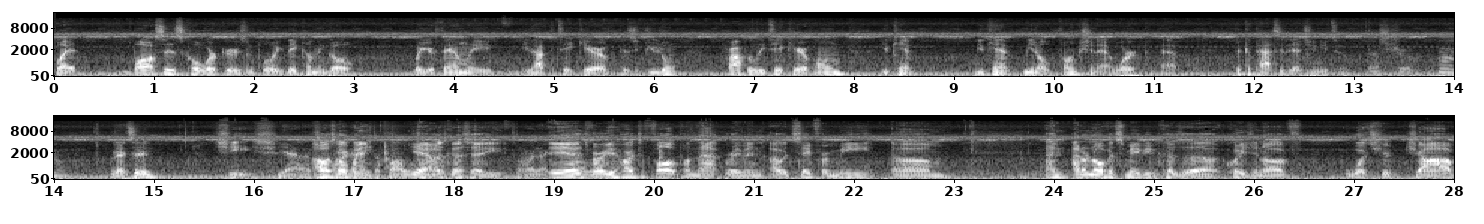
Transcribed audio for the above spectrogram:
but bosses co-workers employees they come and go but your family you have to take care of because if you don't properly take care of home you can't you can't you know function at work at the capacity that you need to That's true. Mm. that's it Jeez. Yeah, that's I a was hard hoping. act to follow. Yeah, I was gonna say. It's a hard act to Yeah, it's very hard to follow up on that, Raymond. I would say for me, um, and I don't know if it's maybe because of the equation of what's your job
